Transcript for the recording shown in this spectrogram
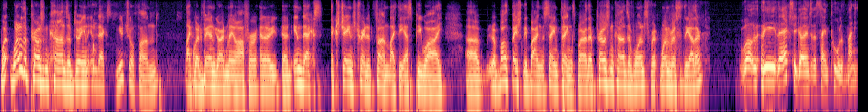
What What are the pros and cons of doing an index mutual fund, like what Vanguard may offer, and a, an index exchange traded fund like the SPY? Uh, they're both basically buying the same things, but are there pros and cons of one one versus the other? Well, the, they actually go into the same pool of money,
